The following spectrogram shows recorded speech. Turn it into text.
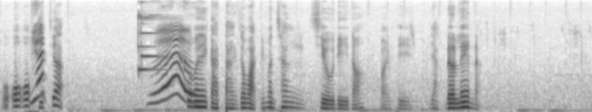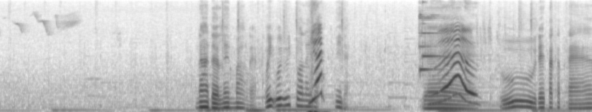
โอ้โอ้โอ้เย็ดเจ้าว้าวคือบรรยากาศต่างจังหวัดนี่มันช่างชิลดีเนาะบางทีอยากเดินเล่นอะน่าเดินเล่นมากเลยอุ้ยอุ้ยอุ้ยตัวอะไรเนี่ยนี่เนี่ยเย้ว้าวอู้ได้ตะกแตน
